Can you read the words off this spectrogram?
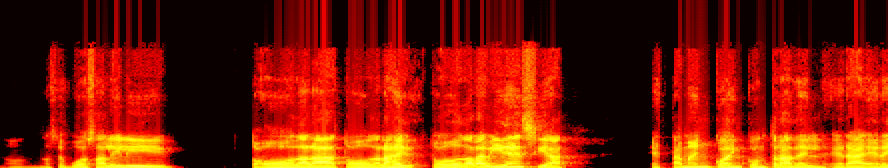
no, no se pudo salir y toda la, toda la, toda la evidencia estaba en, en contra de él, era, era,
